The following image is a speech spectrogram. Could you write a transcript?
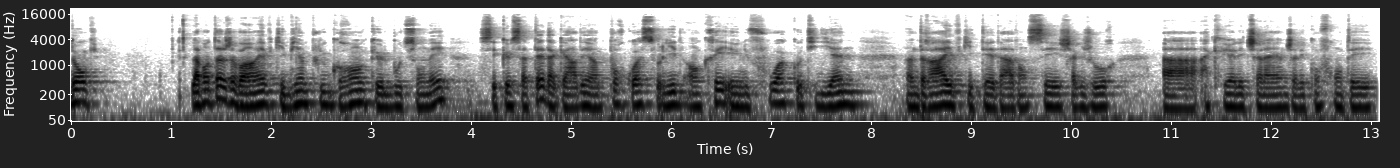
Donc, l'avantage d'avoir un rêve qui est bien plus grand que le bout de son nez, c'est que ça t'aide à garder un pourquoi solide, ancré et une foi quotidienne, un drive qui t'aide à avancer chaque jour, à accueillir les challenges, à les confronter,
